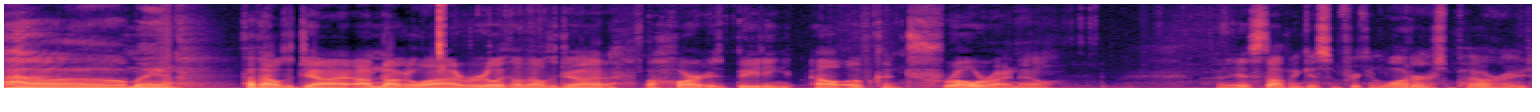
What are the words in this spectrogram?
Oh man, thought that was a giant. I'm not gonna lie, I really thought that was a giant. My heart is beating out of control right now. I need to stop and get some freaking water or some Powerade.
